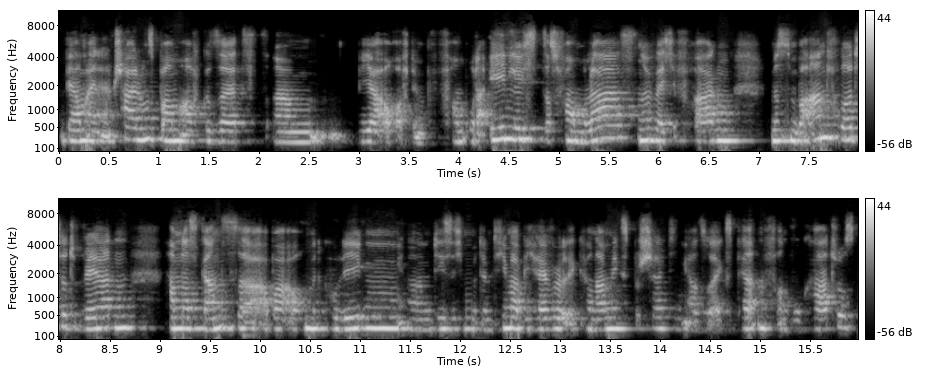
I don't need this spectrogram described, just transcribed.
wir haben einen Entscheidungsbaum aufgesetzt, ähm, wie ja auch auf dem Form oder ähnlich des Formulars, ne, welche Fragen müssen beantwortet werden, haben das Ganze aber auch mit Kollegen, ähm, die sich mit dem Thema Behavioral Economics beschäftigen, also Experten von Vocatus,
